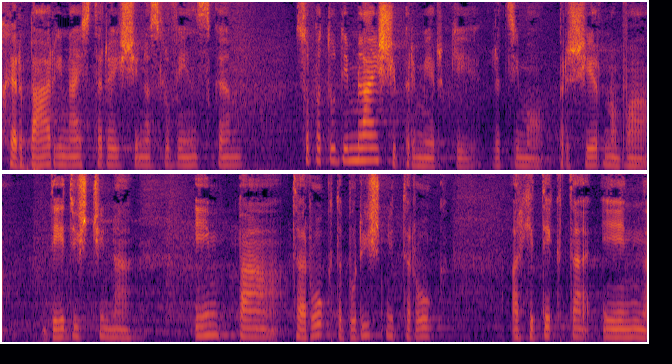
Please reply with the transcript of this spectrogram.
herbari najstarejši na slovenskem, so pa tudi mlajši primerki, recimo Preširnova dediščina in pa tarok, taborišni tarok arhitekta in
